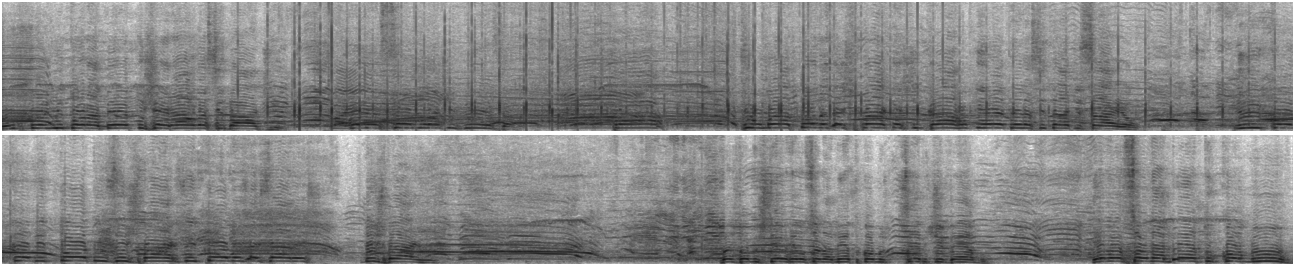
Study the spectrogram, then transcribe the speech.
um monitoramento geral da cidade. Começando na divisa. Para filmar todas as placas de carro que entrem na cidade e saiam. E colocando em todos os bairros, em todas as áreas dos bairros. Nós vamos ter um relacionamento como sempre tivemos. Relacionamento comum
